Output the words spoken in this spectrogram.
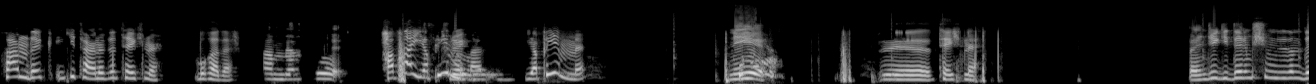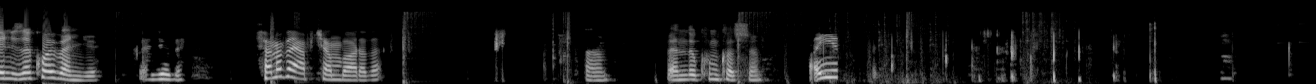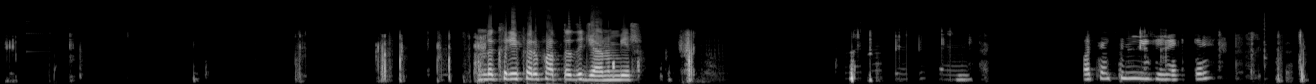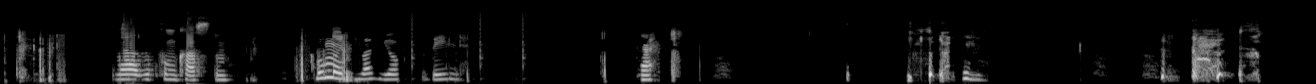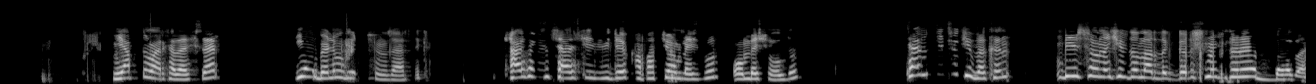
Sandık iki tane de tekne. Bu kadar. Tamam ben bu Hatta yapayım mı ben? Yapayım mı? neyi? Ee, tekne. Bence gidelim şimdiden denize koy bence. Bence de. Sana da yapacağım bu arada. Tamam. Ben de kum kasıyorum. Hayır. Bunda creeper patladı canım bir. O tekniği yapacaktım. Ya bir kum kastım. Bu muydu lan? Yok değil. Heh. Yaptım arkadaşlar. Diğer bölüm görürsünüz artık. Kanka ben sensiz videoyu kapatıyorum mecbur. 15 oldu. Kendinize çok iyi bakın. Bir sonraki videolarda görüşmek üzere. Bay bay.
